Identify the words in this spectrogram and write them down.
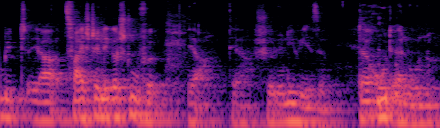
mit ja, zweistelliger Stufe. Ja, der schöne Nivese. Da ruht er nun.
